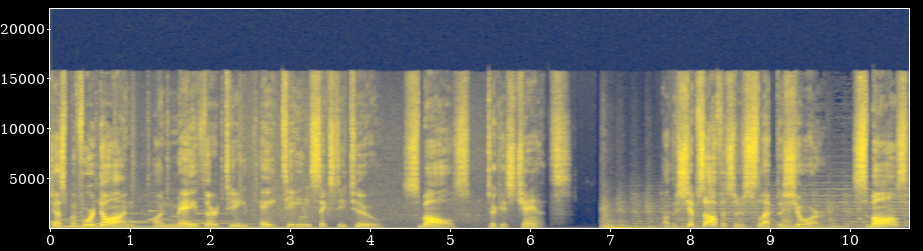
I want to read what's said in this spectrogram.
Just before dawn, on May 13, 1862, Smalls took his chance. While the ship's officers slept ashore, Smalls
